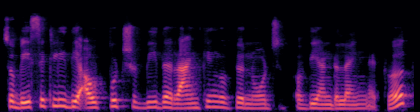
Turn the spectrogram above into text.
So basically the output should be the ranking of the nodes of the underlying network.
